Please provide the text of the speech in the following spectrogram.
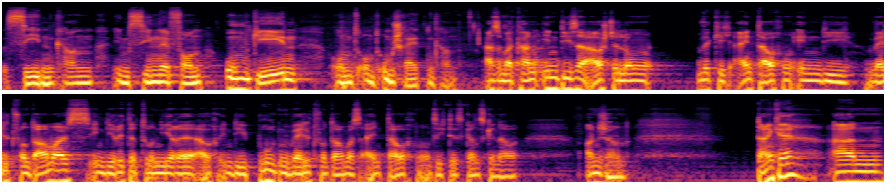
sehen kann im Sinne von umgehen und, und umschreiten kann. Also man kann in dieser Ausstellung wirklich eintauchen in die Welt von damals, in die Ritterturniere, auch in die Burgenwelt von damals eintauchen und sich das ganz genau anschauen. Danke an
